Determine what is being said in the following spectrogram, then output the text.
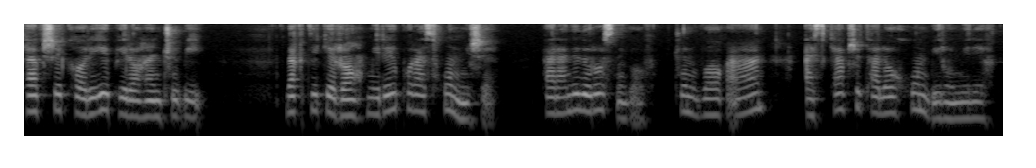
کفش کاری پیراهن چوبی وقتی که راه میره پر از خون میشه. پرنده درست می‌گفت. چون واقعا از کفش طلا خون بیرون میریخت.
